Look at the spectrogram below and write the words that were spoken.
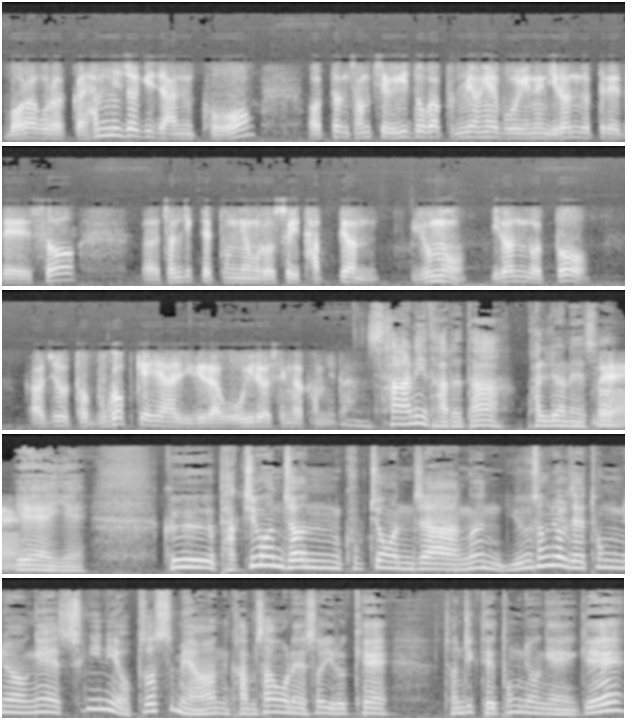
뭐라고 그럴까요? 합리적이지 않고 어떤 정치 의도가 분명해 보이는 이런 것들에 대해서 어, 전직 대통령으로서의 답변 유무 이런 것도 아주 더 무겁게 해야 할 일이라고 오히려 생각합니다. 음, 사안이 다르다 관련해서 네. 예 예. 그 박지원 전 국정원장은 윤석열 대통령의 승인이 없었으면 감사원에서 이렇게 전직 대통령에게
